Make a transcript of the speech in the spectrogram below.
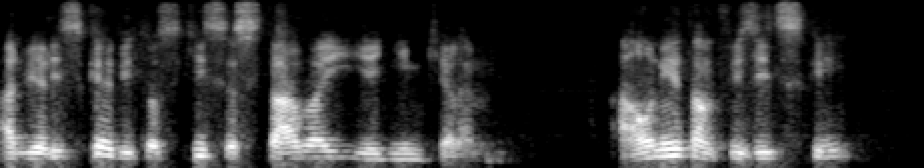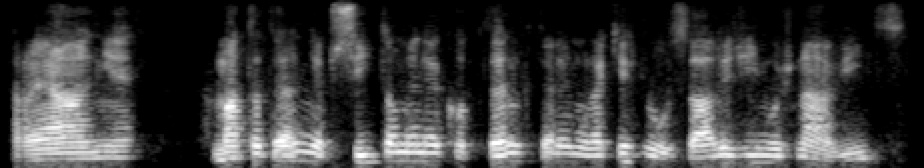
a dvě lidské bytosti se stávají jedním tělem. A on je tam fyzicky, reálně, hmatatelně přítomen jako ten, kterému na těch dvou záleží možná víc,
